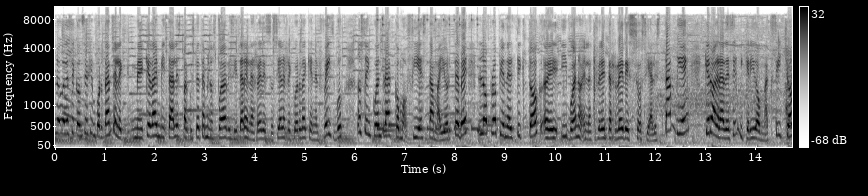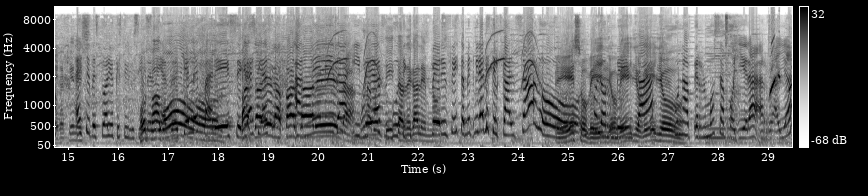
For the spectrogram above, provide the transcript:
Luego de este consejo importante me queda invitarles para que usted también nos pueda visitar en las redes sociales. Recuerda que en el Facebook nos encuentra como Fiesta Mayor TV, lo propio en el TikTok eh, y bueno, en las diferentes redes sociales. También quiero agradecer, mi querido Maxicho, a, este vestuario que estoy luciendo el día de hoy. ¿Qué le parece? Pasarela, pasarela. a Ideas Boutique. Perfectamente. Mira, desde el calzado. Eso, bello, bello, bello. Una hermosa pollera a rayas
